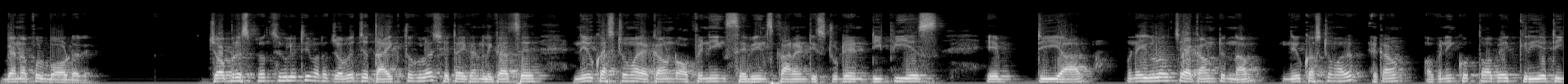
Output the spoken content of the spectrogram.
Benapole বর্ডারে জব রেসপন্সিবিলিটি মানে জবের যে দায়িত্বগুলো, সেটা এখানে লেখা আছে new customer account opening savings current student DPS FDR মানে এগুলো হচ্ছে অ্যাকাউন্টের নাম। নিউ কাস্টমারের অ্যাকাউন্ট ওপেনিং করতে হবে creating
